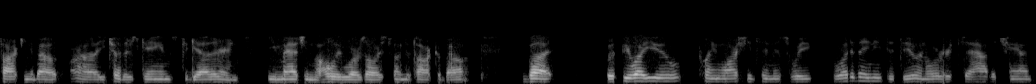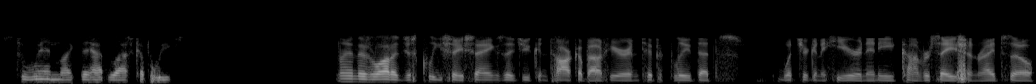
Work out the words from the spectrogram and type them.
talking about uh, each other's games together. And you imagine the Holy War is always fun to talk about. But with BYU playing Washington this week, what do they need to do in order to have a chance to win like they have the last couple weeks? Mean, there's a lot of just cliche sayings that you can talk about here, and typically that's what you're going to hear in any conversation, right? So,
